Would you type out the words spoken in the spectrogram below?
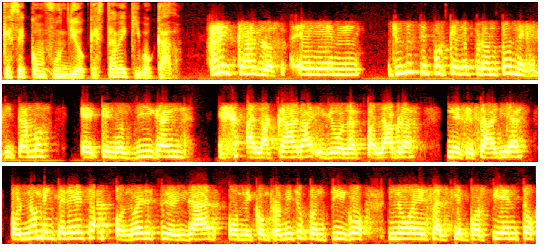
que se confundió, que estaba equivocado. Ay, Carlos, eh, yo no sé por qué de pronto necesitamos eh, que nos digan a la cara y con las palabras necesarias o no me interesas o no eres prioridad o mi compromiso contigo no es al 100%.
